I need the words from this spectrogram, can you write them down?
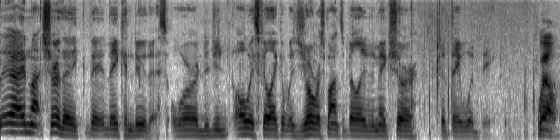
Eh, I'm not sure they, they, they can do this. Or did you always feel like it was your responsibility to make sure that they would be? Well,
